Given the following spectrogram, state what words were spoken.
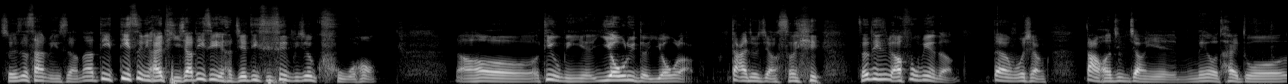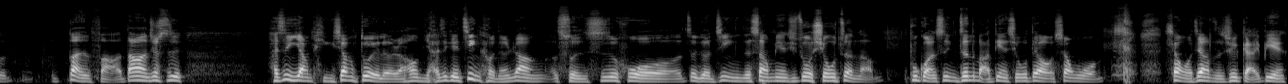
所以这三名是这样。那第第四名还提一下，第四名很接，第四名就苦哦，然后第五名也忧虑的忧了，大概就这样，所以整体是比较负面的。但我想大环境讲也没有太多办法，当然就是。还是一样，品相对了，然后你还是可以尽可能让损失或这个经营的上面去做修正了。不管是你真的把店修掉，像我 像我这样子去改变，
